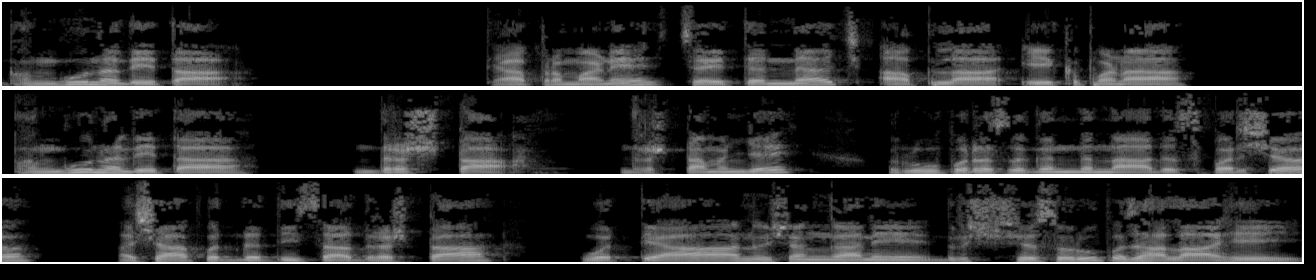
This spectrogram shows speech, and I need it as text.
भंगू न देता. त्याप्रमाणे चैतन्यच आपला एकपणा भंगू न देता. द्रष्टा. द्रष्टा म्हणजे रूप रसगंध नाद स्पर्श अशा पद्धतीचा द्रष्टा व त्या अनुषंगाने दृश्य स्वरूप झाला आहे.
